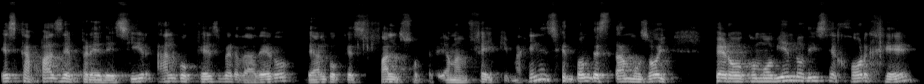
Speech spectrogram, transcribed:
es capaz de predecir algo que es verdadero de algo que es falso, que le llaman fake. Imagínense en dónde estamos hoy. Pero como bien lo dice Jorge,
